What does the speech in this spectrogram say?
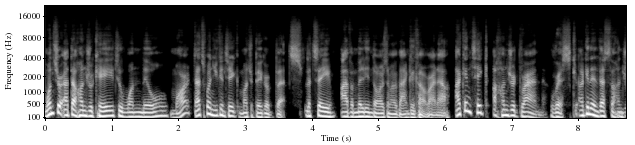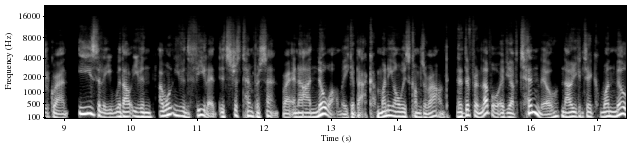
once you're at the 100K to 1 mil mark, that's when you can take much bigger bets. Let's say I have a million dollars in my bank account right now. I can take a 100 grand risk. I can invest a 100 mm-hmm. grand easily without even, I won't even feel it. It's just 10%, right? And I know I'll make it back. Money always comes around. At a different level, if you have 10 mil, now you can take 1 mil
